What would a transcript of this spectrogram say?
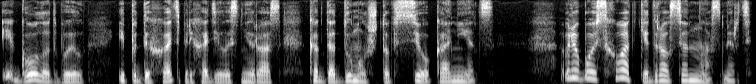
И голод был, и подыхать приходилось не раз, когда думал, что все, конец. В любой схватке дрался насмерть.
